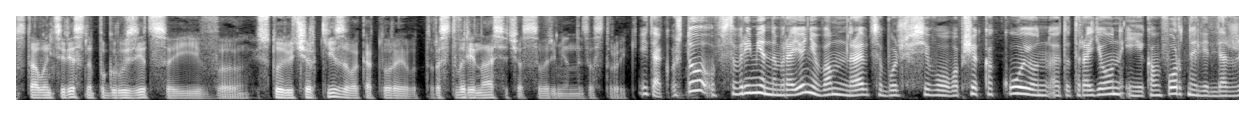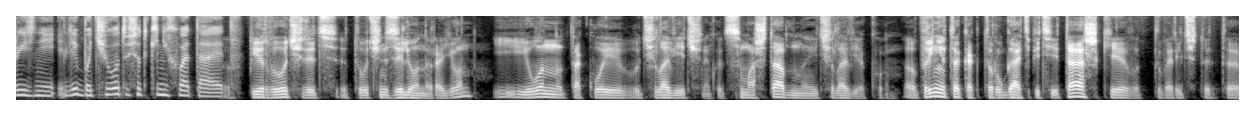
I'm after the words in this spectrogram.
стало интересно погрузиться и в историю Черкизова, которая вот растворена сейчас в современной застройке. Итак, что в современном районе вам нравится больше всего? Вообще, какой он, этот район, и комфортный ли для жизни, либо чего-то все-таки не хватает? В первую очередь, это очень зеленый район, и он такой человечный, какой-то самоштабный человеку. Э, принято как-то ругать пятиэтажки, вот говорить, что это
